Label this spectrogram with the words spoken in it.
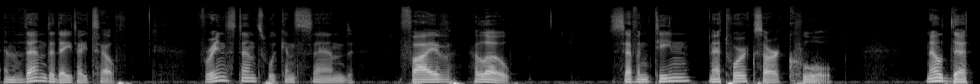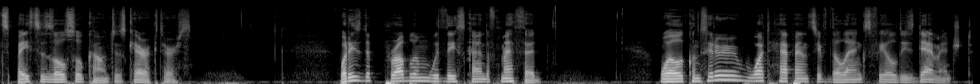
and then the data itself. For instance, we can send 5 hello, 17 networks are cool, Note that spaces also count as characters. What is the problem with this kind of method? Well, consider what happens if the length field is damaged.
